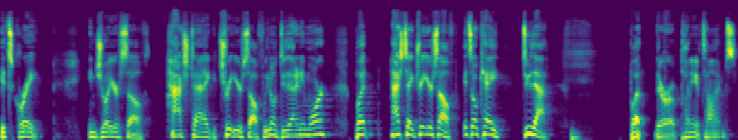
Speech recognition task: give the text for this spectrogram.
It's great. Enjoy yourselves. Hashtag treat yourself. We don't do that anymore, but Hashtag treat yourself. It's okay. Do that. But there are plenty of times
